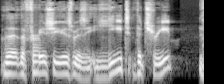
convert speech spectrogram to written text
the the phrase she used was "yeet the treat." I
